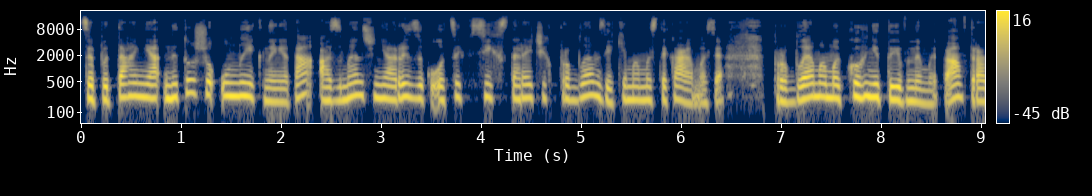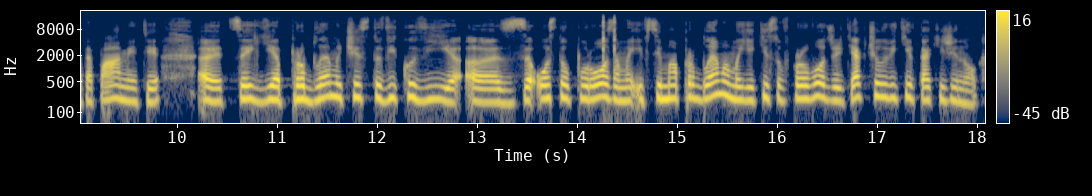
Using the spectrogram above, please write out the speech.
це питання не то, що уникнення, та, а зменшення ризику оцих всіх старечих проблем, з якими ми стикаємося, проблемами когнітивними, та, втрата пам'яті, е, це є проблеми чисто вікові е, з остеопорозами і всіма проблемами, які супроводжують як чоловіків, так і жінок,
